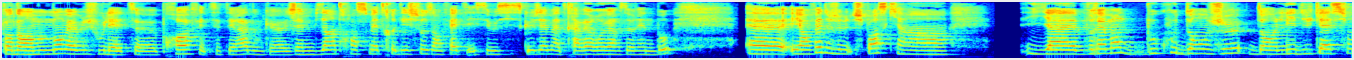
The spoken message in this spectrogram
pendant un moment même, je voulais être prof, etc. Donc, j'aime bien transmettre des choses, en fait. Et c'est aussi ce que j'aime à travers Over the Rainbow. et en fait, je, je pense qu'il y a un il y a vraiment beaucoup d'enjeux dans l'éducation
